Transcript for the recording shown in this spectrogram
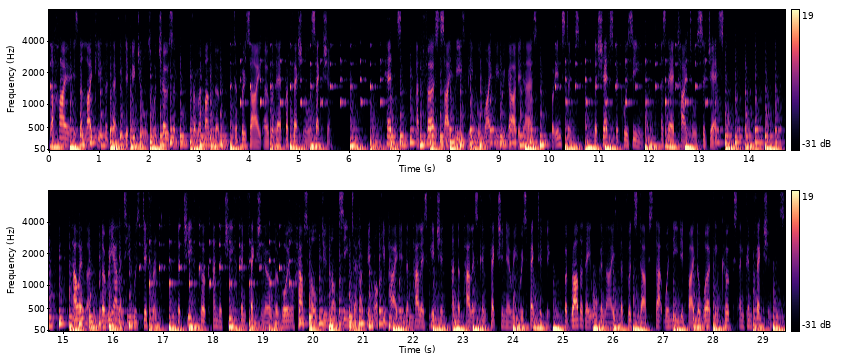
the higher is the likelihood that individuals were chosen from among them to preside over their professional section. Hence, at first sight these people might be regarded as, for instance, the chefs de cuisine, as their titles suggest. However, the reality was different. The chief cook and the chief confectioner of the royal household do not seem to have been occupied in the palace kitchen and the palace confectionery respectively, but rather they organized the foodstuffs that were needed by the working cooks and confectioners.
